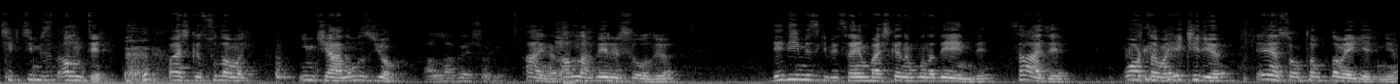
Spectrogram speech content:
çiftçimizin alın teri. Başka sulama imkanımız yok. Allah ve soruyor. Aynen Allah verirse oluyor. Dediğimiz gibi Sayın Başkanım buna değindi. Sadece ortama ekiliyor. En son toplamaya geliniyor.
